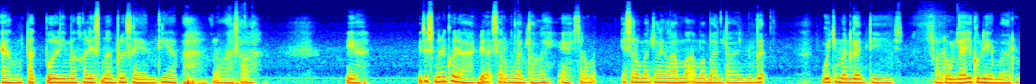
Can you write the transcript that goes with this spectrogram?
yang 45 kali 90 cm apa kalau nggak salah. Iya. Itu sebenarnya gue udah ada sarung bantalnya. Eh sarung ya sarung bantal yang lama sama bantalnya juga. Gue cuman ganti sarungnya aja gue beli yang baru.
